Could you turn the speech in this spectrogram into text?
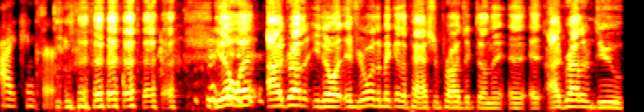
I concur. you know what? I'd rather you know what if you want to make it a passion project on the, uh, uh I'd rather do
